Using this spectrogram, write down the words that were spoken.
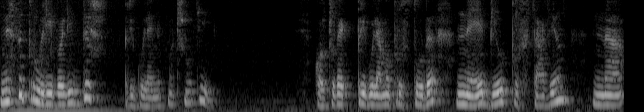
не са проливали дъжд при големи мъчноти? Кой човек при голяма простуда не е бил поставен на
